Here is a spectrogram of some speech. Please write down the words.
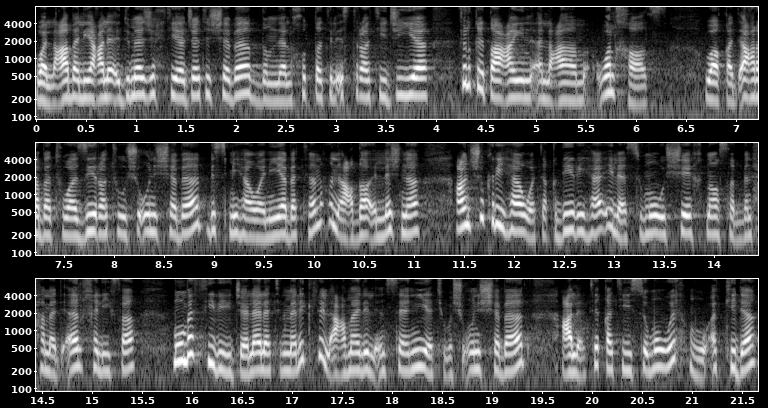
والعمل على إدماج احتياجات الشباب ضمن الخطة الاستراتيجية في القطاعين العام والخاص. وقد أعربت وزيرة شؤون الشباب باسمها ونيابة عن أعضاء اللجنة عن شكرها وتقديرها إلى سمو الشيخ ناصر بن حمد آل خليفة ممثل جلالة الملك للأعمال الإنسانية وشؤون الشباب على ثقة سموه مؤكدة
